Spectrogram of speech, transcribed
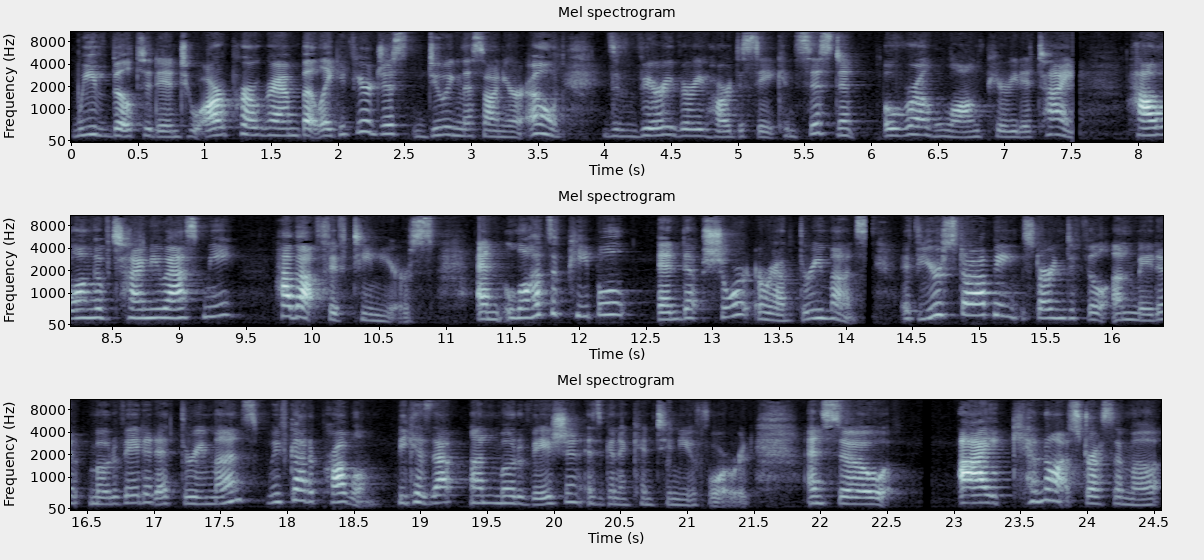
We've built it into our program but like if you're just doing this on your own it's very very hard to stay consistent over a long period of time. How long of time you ask me how about 15 years and lots of people end up short around three months. If you're stopping, starting to feel unmotivated at three months, we've got a problem because that unmotivation is going to continue forward. And so I cannot stress emo-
